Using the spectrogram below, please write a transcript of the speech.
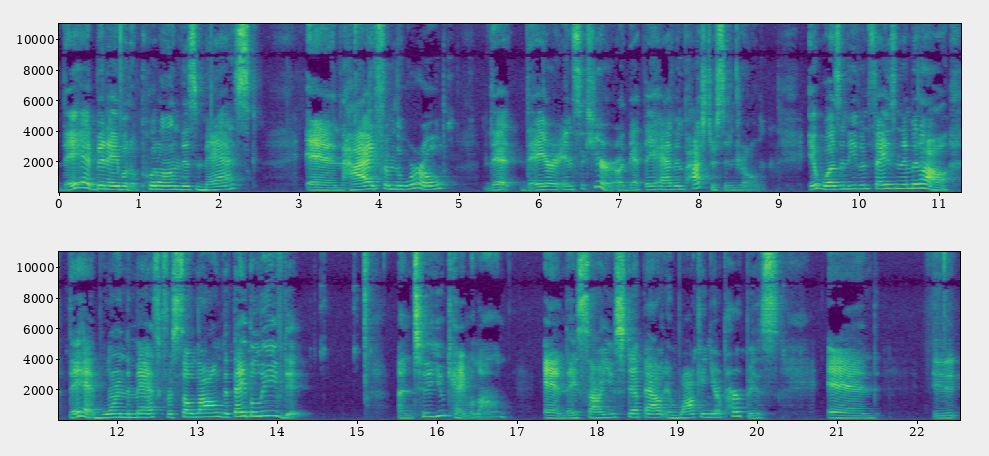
They had been able to put on this mask and hide from the world that they are insecure or that they have imposter syndrome. It wasn't even phasing them at all. They had worn the mask for so long that they believed it until you came along and they saw you step out and walk in your purpose and it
